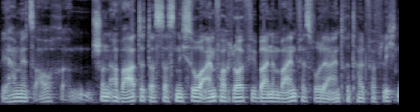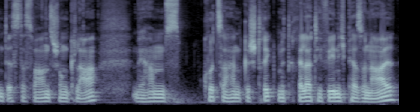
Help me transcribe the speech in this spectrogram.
Wir haben jetzt auch ähm, schon erwartet, dass das nicht so einfach läuft wie bei einem Weinfest, wo der Eintritt halt verpflichtend ist. Das war uns schon klar. Wir haben es kurzerhand gestrickt mit relativ wenig Personal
